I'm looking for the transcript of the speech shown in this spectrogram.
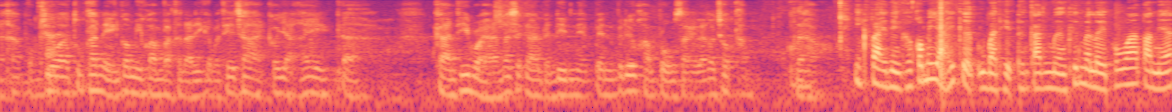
นะครับ ผมเชื่อว่าทุกท่านเองก็มีความปรารถนาดีกับประเทศชาติ ก็อยากให้อ่าการที่บริหารราชการแผ่นดินเนี่ยเป็นไปด้วยความโปร่งใสแล้วก็ชอบธรรมนะครับ อีกฝ่ายหนึ่งเขาก็ไม่อยากให้เกิดอุบัติเหตุทางการเมืองขึ้นมาเลย เพราะว่าตอนเนี้ย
